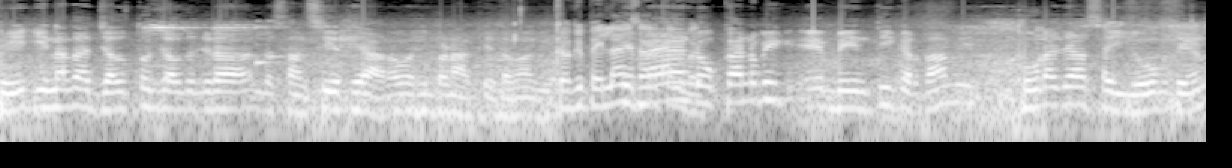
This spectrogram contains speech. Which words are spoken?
ਤੇ ਇਹਨਾਂ ਦਾ ਜਲਦ ਤੋਂ ਜਲਦ ਜਿਹੜਾ ਲਾਇਸੈਂਸੀ ਹਥਿਆਰ ਆ ਉਹ ਅਸੀਂ ਬਣਾ ਕੇ ਦੇਵਾਂਗੇ। ਕਿਉਂਕਿ ਪਹਿਲਾਂ ਹੀ ਤੇ ਸਰ ਮੈਂ ਤੁਹਾਨੂੰ ਲੋਕਾਂ ਨੂੰ ਵੀ ਇਹ ਬੇਨਤੀ ਕਰਦਾ ਵੀ ਥੋੜਾ ਜਿਹਾ ਸਹਿਯੋਗ ਦੇਣ।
